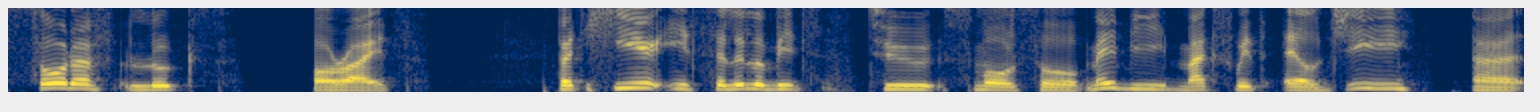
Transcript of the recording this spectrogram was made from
sort of looks all right. But here it's a little bit too small. So maybe max width LG uh,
